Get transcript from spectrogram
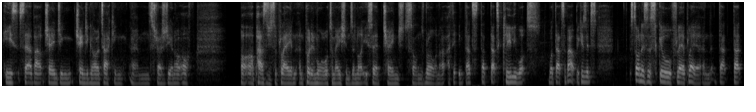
he's set about changing changing our attacking um, strategy and our off our, our passages to play and, and put in more automations and like you said changed Son's role. And I, I think that's that that's clearly what's what that's about because it's Son is a skill flair player and that that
